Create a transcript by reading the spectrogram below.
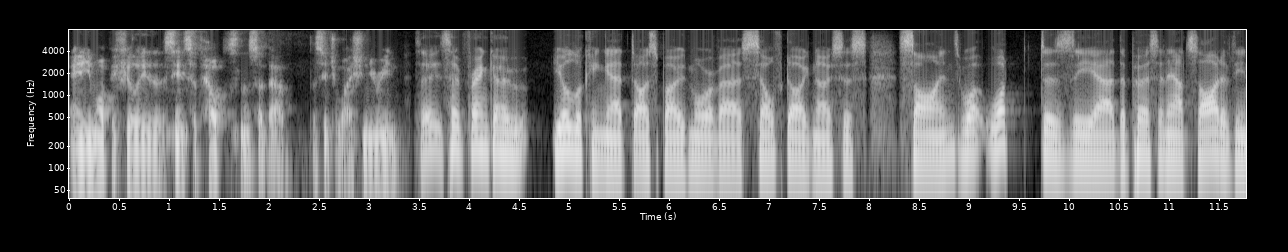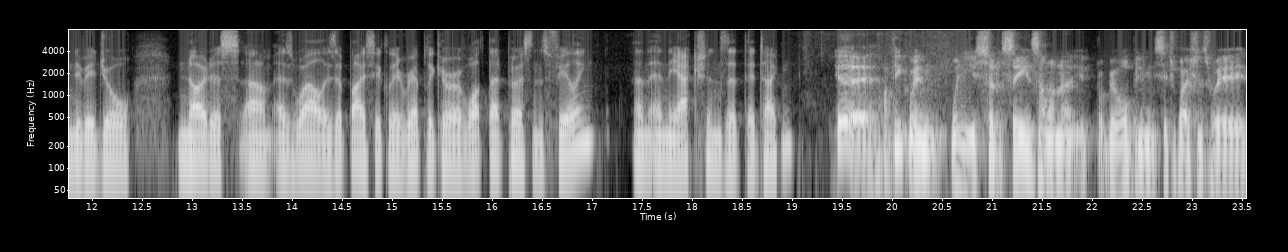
and you might be feeling a sense of helplessness about the situation you're in. So, so Franco, you're looking at, I suppose, more of a self-diagnosis signs. What what does the uh, the person outside of the individual notice um, as well? Is it basically a replica of what that person's feeling and and the actions that they're taking? Yeah, I think when when you sort of seeing someone, uh, we've all been in situations where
